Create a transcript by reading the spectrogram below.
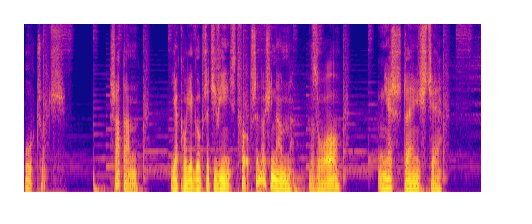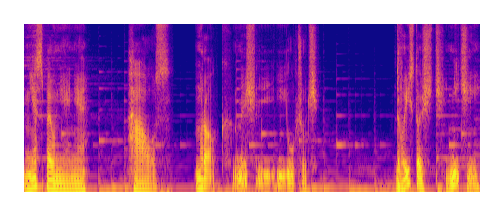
uczuć. Szatan jako jego przeciwieństwo przynosi nam zło, nieszczęście, niespełnienie, chaos, mrok myśli i uczuć. Dwoistość nici,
